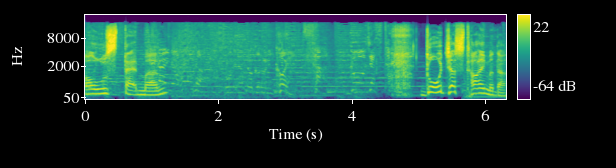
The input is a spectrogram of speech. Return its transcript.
bold statement. Gorgeous time da.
